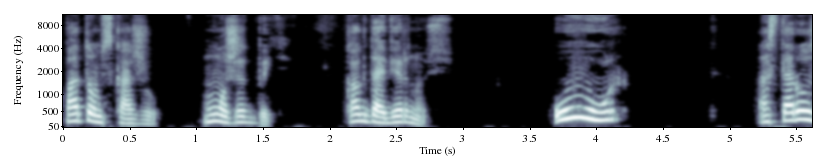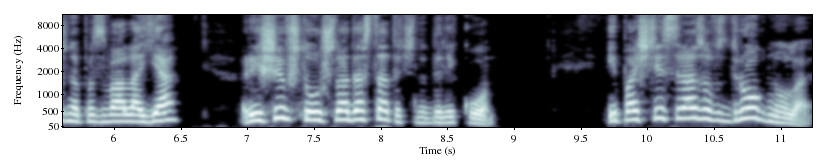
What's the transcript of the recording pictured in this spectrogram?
потом скажу, может быть, когда вернусь. Ур! Осторожно позвала я, решив, что ушла достаточно далеко, и почти сразу вздрогнула,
